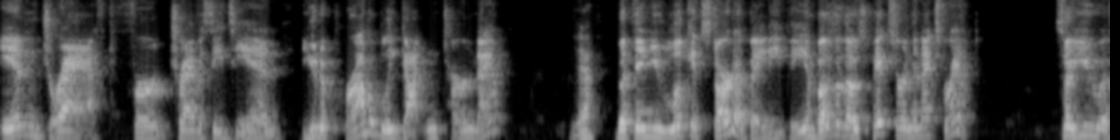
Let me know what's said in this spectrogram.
in draft for Travis Etienne, you'd have probably gotten turned down. Yeah. But then you look at startup ADP, and both of those picks are in the next round. So you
